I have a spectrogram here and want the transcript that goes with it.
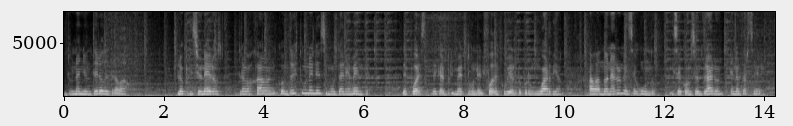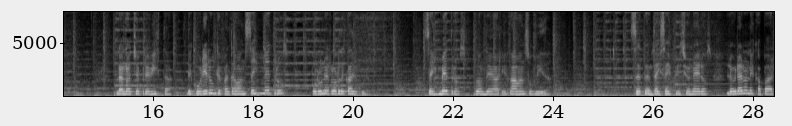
de un año entero de trabajo. Los prisioneros trabajaban con tres túneles simultáneamente. Después de que el primer túnel fue descubierto por un guardia, abandonaron el segundo y se concentraron en el tercero. La noche prevista descubrieron que faltaban 6 metros por un error de cálculo. 6 metros donde arriesgaban sus vidas. 76 prisioneros lograron escapar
